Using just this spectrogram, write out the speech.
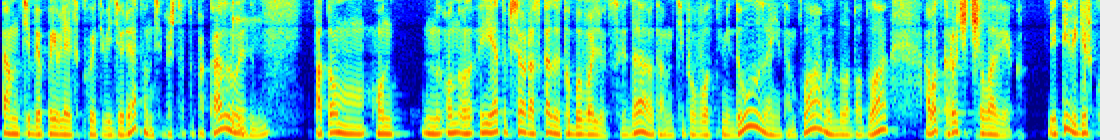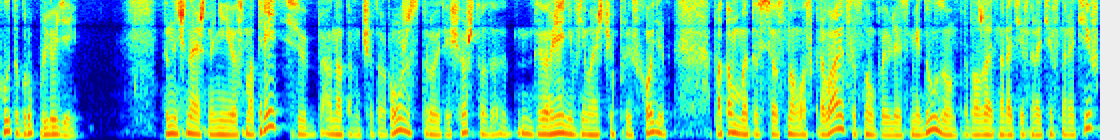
там тебе появляется какой-то видеоряд, он тебе что-то показывает, mm-hmm. потом он, он, он, и это все рассказывает об эволюции, да, там типа вот медуза, они там плавают, бла-бла-бла, а вот, короче, человек. И ты видишь какую-то группу людей. Ты начинаешь на нее смотреть, она там что-то рожи строит, еще что-то. Ты вообще не понимаешь, что происходит. Потом это все снова скрывается, снова появляется медуза, он продолжает нарратив, нарратив, нарратив.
